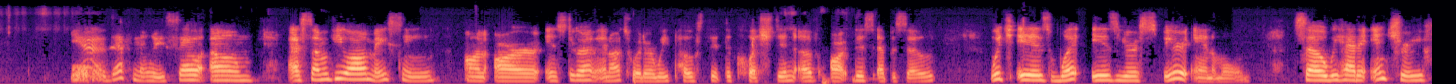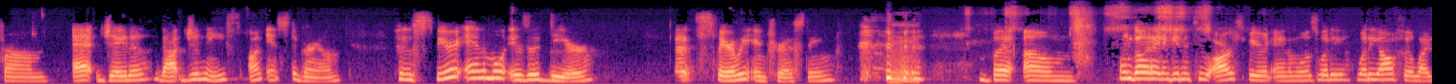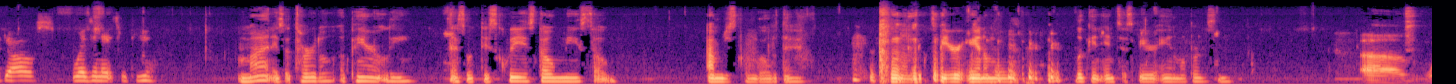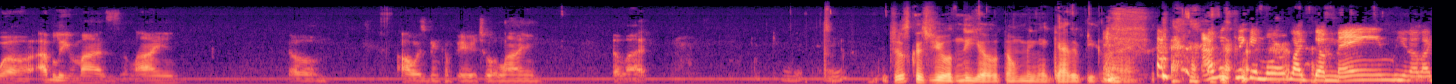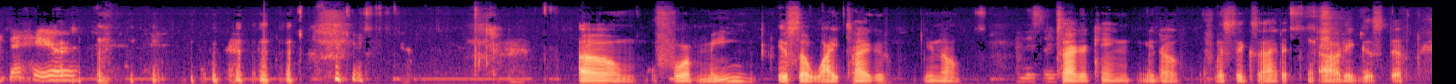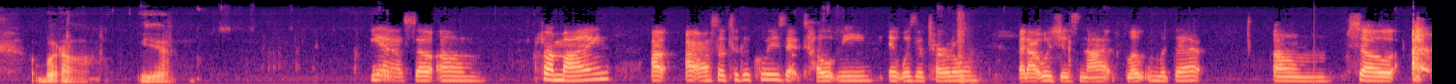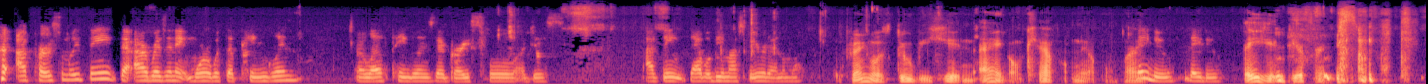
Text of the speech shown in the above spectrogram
Yeah, definitely. So, um, as some of you all may seen on our Instagram and our Twitter, we posted the question of our, this episode, which is, "What is your spirit animal?" So we had an entry from at Jada.Janice on Instagram, whose spirit animal is a deer. That's fairly interesting. Mm. but um and go ahead and get into our spirit animals. What do what do y'all feel like y'all resonates with you? Mine is a turtle, apparently. That's what this quiz told me, so I'm just gonna go with that. I'm a big spirit animal looking into spirit animal person. Um, well, I believe mine's is a lion. Um, always been compared to a lion a lot. Just because you're a Leo don't mean it gotta be lion. I was thinking more of like the mane, you know, like the hair. um, for me, it's a white tiger. You know, Tiger King. You know, it's excited, all that good stuff. But um, yeah. Yeah. So um, for mine, I I also took a quiz that told me it was a turtle, but I was just not floating with that. Um, so I personally think that I resonate more with a penguin. I love penguins; they're graceful. I just, I think that would be my spirit animal. Penguins do be hitting. I ain't gonna cap on them. Like, they do. They do. They hit different.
